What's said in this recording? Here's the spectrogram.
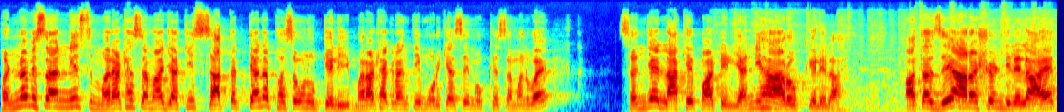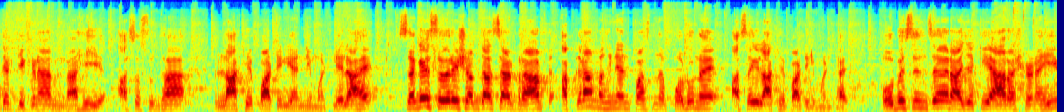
फडणवीसांनीच मराठा समाजाची सातत्यानं फसवणूक केली. मराठा क्रांती मोर्चाचे मुख्य समन्वय संजय लाखे पाटील यांनी हा आरोप केलेला आहे. आता जे आरक्षण दिलेलं आहे ते टिकणार नाही असं सुद्धा लाखे पाटील यांनी म्हटलेलं आहे. सगळे सोयरे शब्दाचा ड्राफ्ट अकरा महिन्यांपासून पडू नये असंही लाखे पाटील म्हणतात ओबीसींचं राजकीय आरक्षणही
